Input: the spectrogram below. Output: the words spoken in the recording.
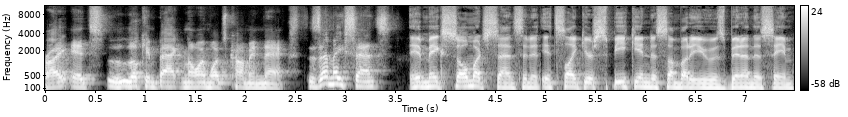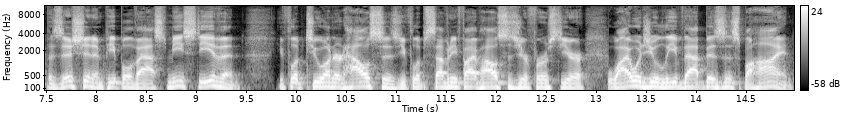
right? It's looking back, knowing what's coming next. Does that make sense? It makes so much sense. And it's like you're speaking to somebody who's been in the same position. And people have asked me, Steven, you flipped 200 houses, you flipped 75 houses your first year. Why would you leave that business behind?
